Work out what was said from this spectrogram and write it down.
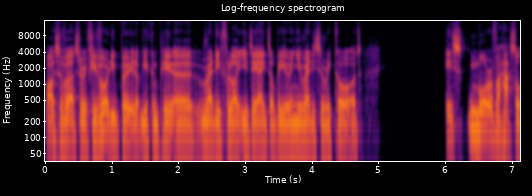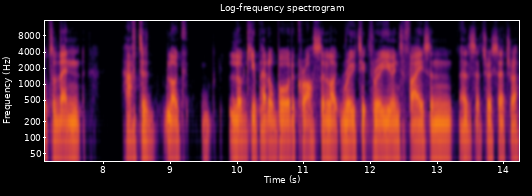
Vice versa, if you've already booted up your computer ready for like your DAW and you're ready to record, it's more of a hassle to then have to like lug your pedal board across and like route it through your interface and etc. etc.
